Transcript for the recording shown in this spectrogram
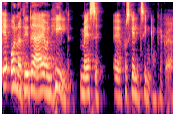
der, under det, der er jo en helt masse øh, forskellige ting, man kan gøre.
